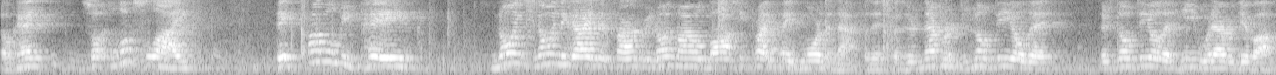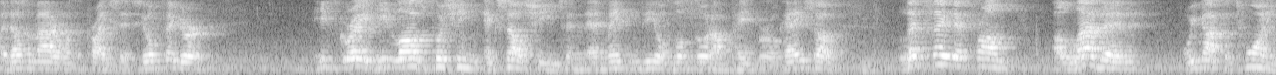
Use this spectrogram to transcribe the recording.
Okay, so it looks like they've probably paid, knowing, knowing the guys at Foundry, knowing my old boss, he probably paid more than that for this, because there's never, there's no deal that, there's no deal that he would ever give up. It doesn't matter what the price is. He'll figure, he's great, he loves pushing Excel sheets and, and making deals look good on paper, okay? So, let's say that from eleven, we got to twenty.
